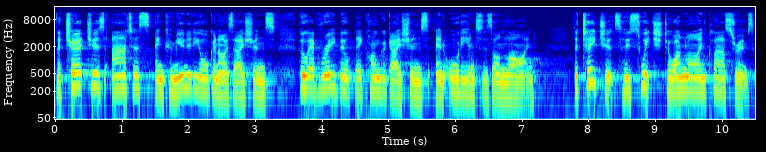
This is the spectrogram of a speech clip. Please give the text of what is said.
the churches, artists and community organisations who have rebuilt their congregations and audiences online, the teachers who switched to online classrooms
